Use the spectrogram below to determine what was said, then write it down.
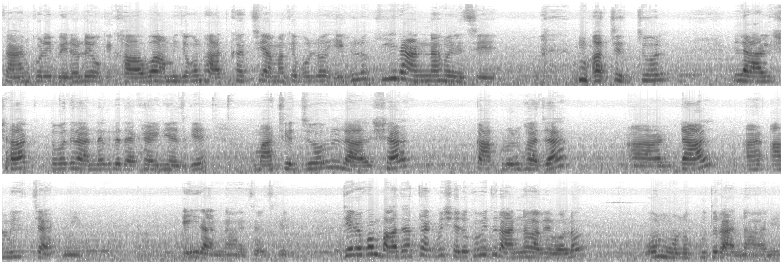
স্নান করে বেরোলে ওকে খাওয়াবো। আমি যখন ভাত খাচ্ছি, আমাকে বলল, এগুলো কি রান্না হয়েছে? মাছের ঝোল। লাল শাক। তোমাদের রান্নাগুলো দেখায়নি আজকে। মাছের ঝোল, লাল শাক, কাঁকরোল ভাজা, আর ডাল, আর আমের চাটনি। এই রান্না হয়েছে আজকে। যেরকম বাজার থাকবে সেরকমই তো রান্না হবে, বলো। ওর মনোভূত রান্না হয়নি।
